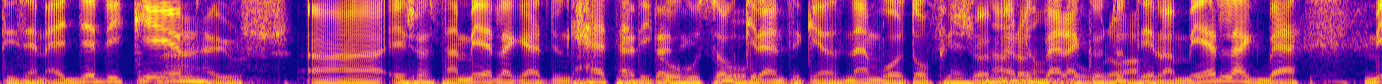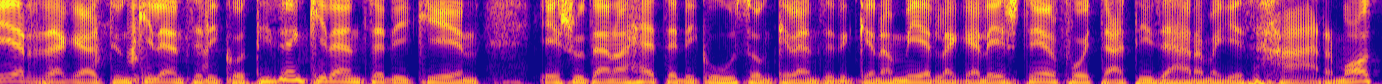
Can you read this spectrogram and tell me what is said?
11-én, Május. uh, és aztán mérlegeltünk 7 Hetedikó. 29-én, az nem volt official, Ez mert ott belekötöttél a mérlegbe, mérlegeltünk 9 19-én, és utána 7 29-én a mérlegelésnél folytál 13,3-at,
